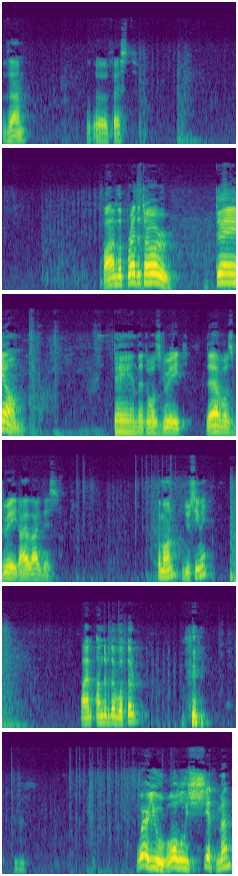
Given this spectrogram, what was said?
them uh, fast. I'm the predator! Damn! Damn, that was great. That was great. I like this. Come on, you see me? I'm under the water. Where are you? Holy shit, man.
